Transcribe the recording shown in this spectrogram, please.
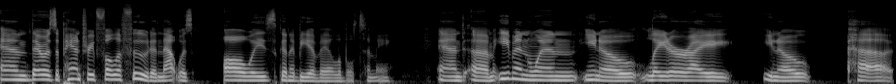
and there was a pantry full of food and that was always going to be available to me And um, even when you know later I you know ha-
